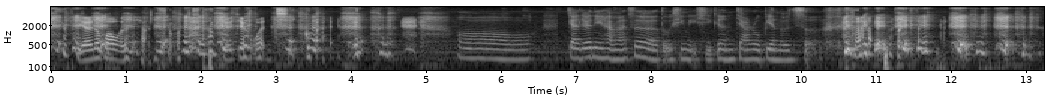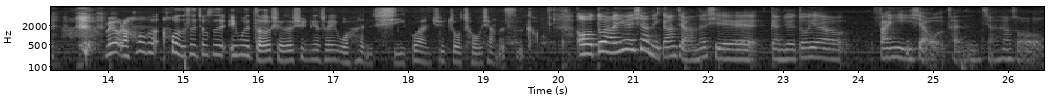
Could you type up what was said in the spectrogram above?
别人都不知道我在想什么，别人觉得我很奇怪。哦，感觉你还蛮适合读心理系跟加入辩论社。没有，然后或或者是就是因为哲学的训练，所以我很习惯去做抽象的思考。哦，对啊，因为像你刚刚讲的那些，感觉都要翻译一下，我才能想象说，哦，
